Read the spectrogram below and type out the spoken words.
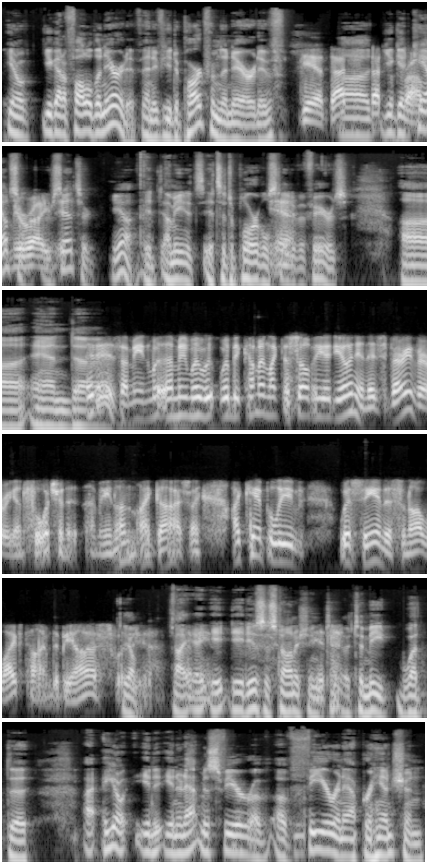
you know you got to follow the narrative, and if you depart from the narrative, yeah, that's, uh, that's you get problem. canceled right. or censored. Yeah, it, I mean it's it's a deplorable state yeah. of affairs, uh, and uh, it is. I mean, I mean we're, we're becoming like the Soviet Union. It's very very unfortunate. I mean, oh my gosh, I I can't believe we're seeing this in our lifetime. To be honest with yeah. you, I, I mean, it, it is astonishing to, to, me what the you know in in an atmosphere of, of fear and apprehension,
